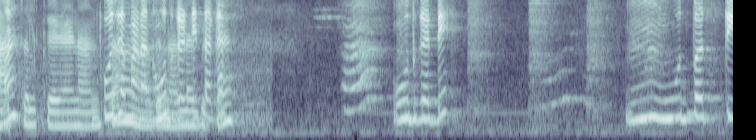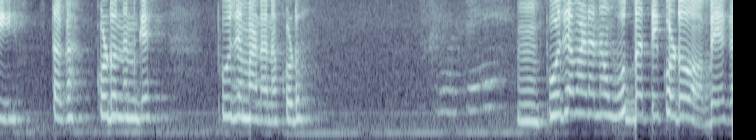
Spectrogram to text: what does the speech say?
ಲಾಸ್ಟಲ್ಲಿ ಕೇಳೋಣ ಅಂತ. ಪೂಜೆ ಮಾಡೋಣ ಊದ್ಗಡ್ಡಿ ತಗ. ಊದ್ಗಡ್ಡಿ. ಹ್ಞೂ ಊದ್ಬತ್ತಿ ತಗ. ಕೊಡು ನನಗೆ. ಪೂಜೆ ಮಾಡೋಣ ಕೊಡು. ಹ್ಮ್ ಪೂಜೆ ಮಾಡೋಣ ಊದ್ಬತ್ತಿ ಕೊಡು ಬೇಗ.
